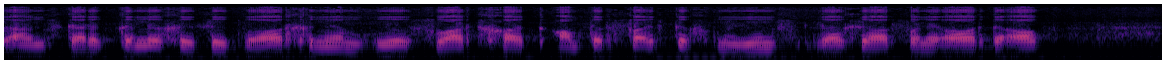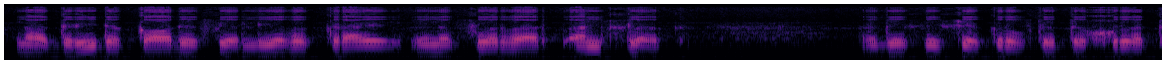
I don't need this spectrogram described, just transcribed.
aan um, sterrekundiges het waargeneem hoe 'n swart gat amper 50 miljoen ligjaar van die aarde af na 3 dekades weer lewe kry en 'n voorwerp insluk. Nou, dit is nie seker of dit 'n groot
